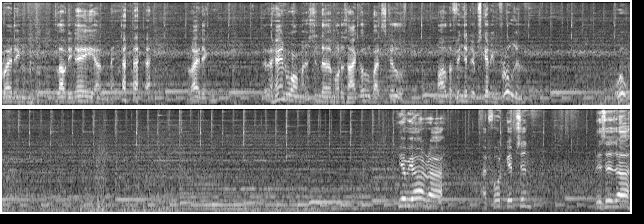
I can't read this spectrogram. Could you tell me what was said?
riding cloudy day and riding. There were hand warmers in the motorcycle but still all the fingertips getting frozen. Whoa! Here we are uh, at Fort Gibson. This is uh,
